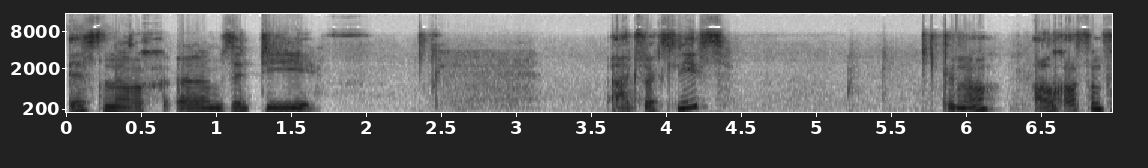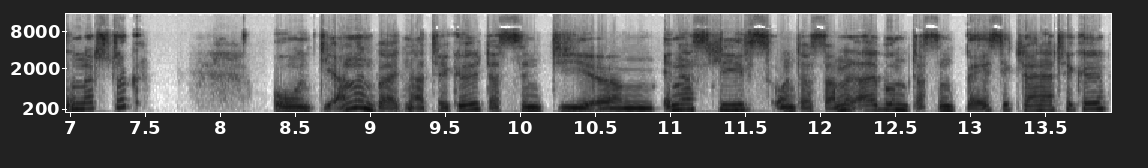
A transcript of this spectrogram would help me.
ist noch, ähm, sind die Artwork Sleeves. Genau, auch auf 500 Stück. Und die anderen beiden Artikel, das sind die ähm, Inner Sleeves und das Sammelalbum, das sind Basic-Kleinartikel.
